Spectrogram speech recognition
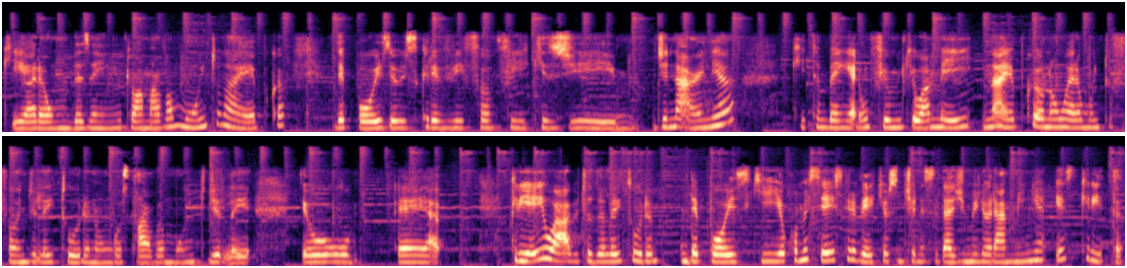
que era um desenho que eu amava muito na época. Depois eu escrevi fanfics de, de Nárnia, que também era um filme que eu amei. Na época eu não era muito fã de leitura, não gostava muito de ler. Eu é, criei o hábito da leitura depois que eu comecei a escrever, que eu senti a necessidade de melhorar a minha escrita.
